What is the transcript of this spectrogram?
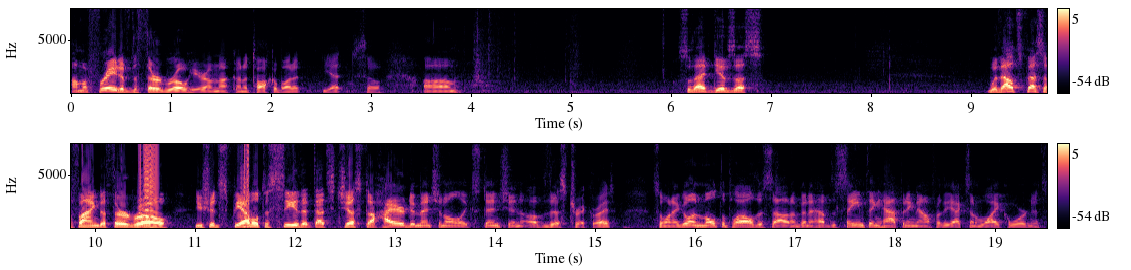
I'm afraid of the third row here. I'm not going to talk about it yet. So, um, so that gives us, without specifying the third row, you should be able to see that that's just a higher dimensional extension of this trick, right? So when I go and multiply all this out, I'm going to have the same thing happening now for the x and y coordinates.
